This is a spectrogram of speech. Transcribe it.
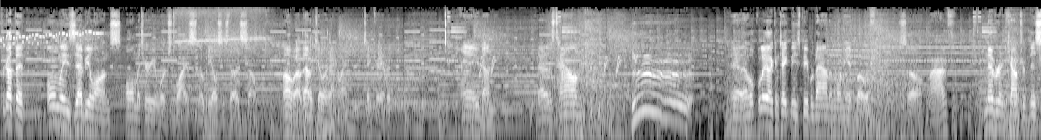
forgot that only Zebulon's all materia works twice. Nobody else's does, so. Oh well, that'll kill it anyway. Take care of it. Yeah, you're done. Get out of this town. Yeah, hopefully I can take these people down in one hit both. So, I've never encountered this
